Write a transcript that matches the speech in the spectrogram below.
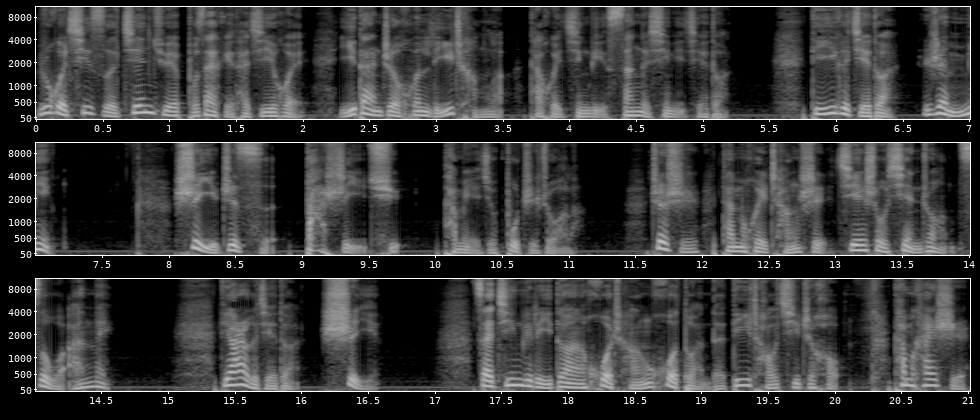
如果妻子坚决不再给他机会，一旦这婚离成了，他会经历三个心理阶段。第一个阶段认命，事已至此，大势已去，他们也就不执着了。这时他们会尝试接受现状，自我安慰。第二个阶段适应，在经历了一段或长或短的低潮期之后，他们开始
